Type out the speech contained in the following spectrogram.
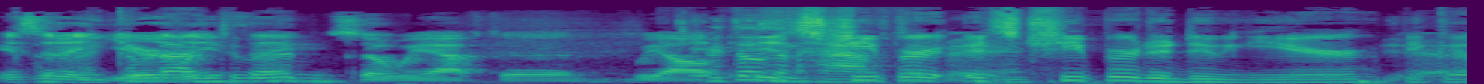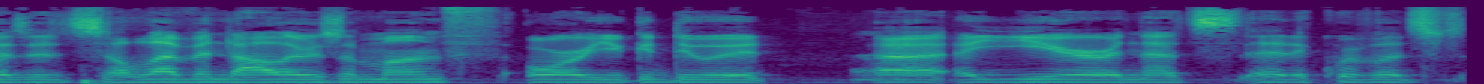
Is it a yearly thing? it. So we have to we all It doesn't it's have to cheaper. be. It's cheaper to do year Yeah. because it's eleven dollars a month, or you could do it uh, a year, and that's it equivalents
